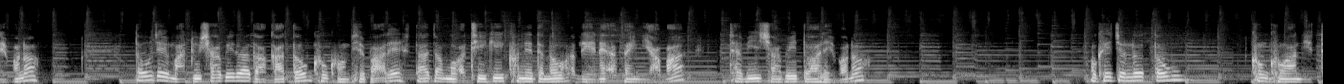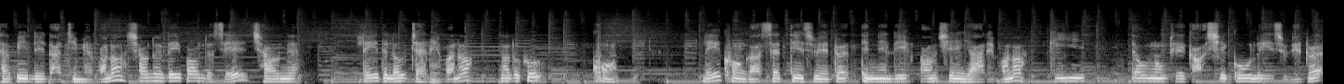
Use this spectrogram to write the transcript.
တယ်ပေါ့နော်သုံးချိန်မှာဒူရှားပေးသွားတာက3ခုခုဖြစ်ပါတယ်ဒါကြောင့်မို့အထီးကြီး9တလုံးအလယ်နဲ့အပိတ်နေရာမှာထပ်ပြီးရှားပေးသွားတယ်ပေါ့နော်โอเคကျွန်တော်3ခုခုကနေထပ်ပြီးလေ့လာကြည့်မယ်ပေါ့နော်6နဲ့4ပေါင်း30 6နဲ့4တလုံးကျန်တယ်ပေါ့နော်နောက်တစ်ခုခွန်4ခွန်က7ဆိုတဲ့အတွက်တင်းနဲ့4ပေါင်းချင်းရတယ်ပေါ့နော်ကီး3လုံးထဲက8 9 4ဆိုတဲ့အတွက်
